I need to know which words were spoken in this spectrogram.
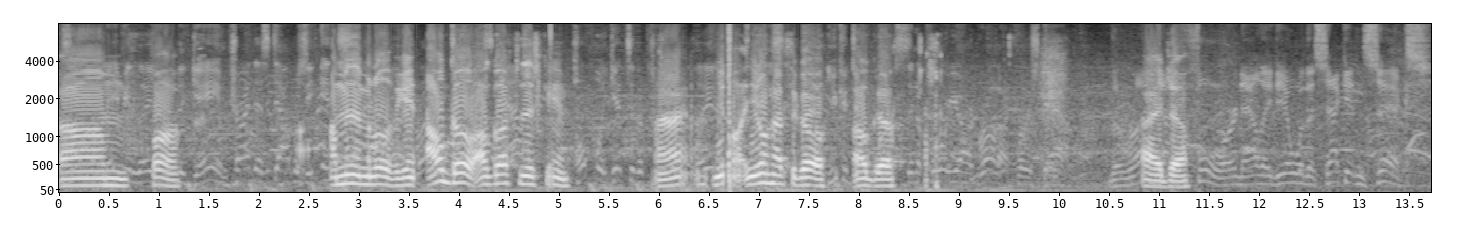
Um, up for maybe later in fuck. the game, trying to establish the I'm in the middle of the game. I'll go. I'll go after this game. Hopefully get to the All right. You don't. You don't have to go. You could do I'll go. worse than a four-yard run on first down. The run All right, Joe. Four. Now they deal with a second and six.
